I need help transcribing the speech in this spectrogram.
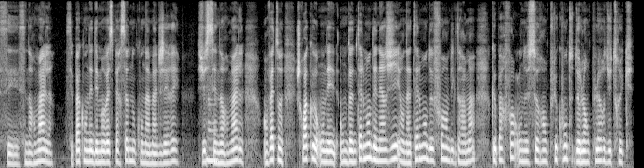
c'est normal. C'est pas qu'on est des mauvaises personnes ou qu'on a mal géré. Juste, Ouais. c'est normal. En fait, euh, je crois qu'on est, on donne tellement d'énergie et on a tellement de foi en Big Drama que parfois on ne se rend plus compte de l'ampleur du truc.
